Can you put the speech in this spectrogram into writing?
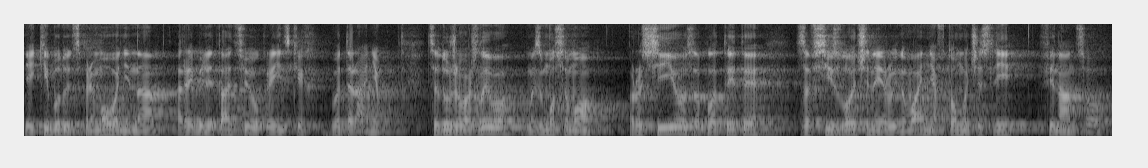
які будуть спрямовані на реабілітацію українських ветеранів. Це дуже важливо. Ми змусимо Росію заплатити за всі злочини і руйнування, в тому числі фінансово.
